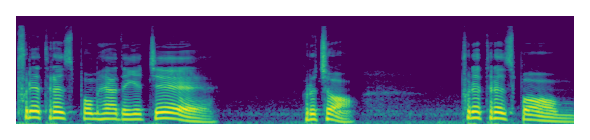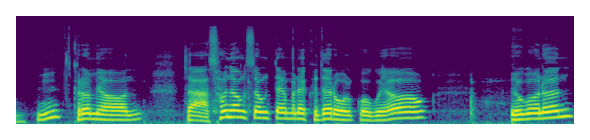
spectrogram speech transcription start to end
프레 트랜스폼 해야 되겠지? 그렇죠? 프레 트랜스폼. 음? 그러면 자, 선형성 때문에 그대로 올 거고요. 요거는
